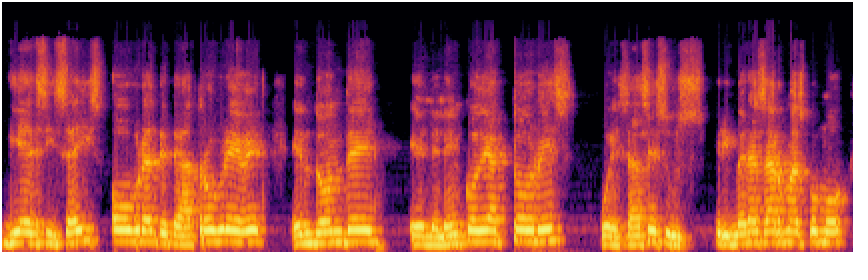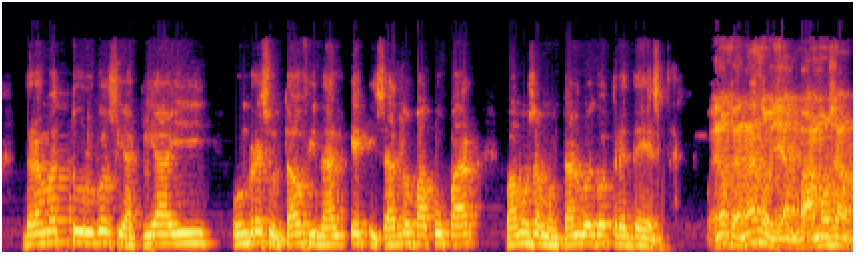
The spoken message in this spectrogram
16 obras de teatro breve en donde el elenco de actores pues hace sus primeras armas como dramaturgos y aquí hay un resultado final que quizás nos va a ocupar. Vamos a montar luego tres de estas. Bueno, Fernando, ya vamos a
